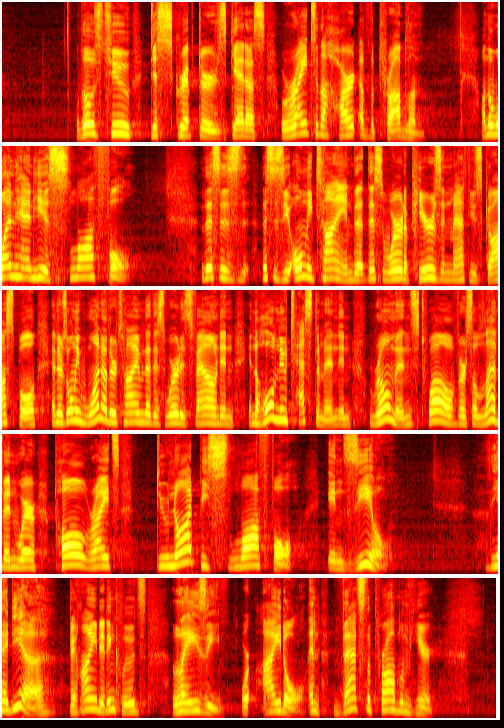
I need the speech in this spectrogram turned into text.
Those two descriptors get us right to the heart of the problem. On the one hand, he is slothful. This is, this is the only time that this word appears in Matthew's gospel, and there's only one other time that this word is found in, in the whole New Testament, in Romans 12, verse 11, where Paul writes, Do not be slothful in zeal. The idea behind it includes lazy or idle, and that's the problem here.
